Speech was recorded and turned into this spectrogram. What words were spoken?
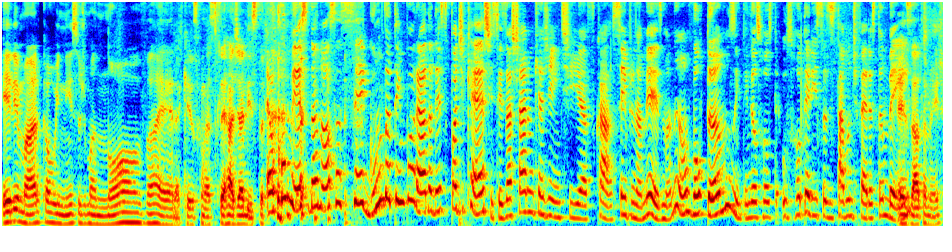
ele marca o início de uma nova era, que eles começam a ser radialista. É o começo da nossa segunda temporada desse podcast. Vocês acharam que a gente ia ficar sempre na mesma? Não, voltamos, entendeu? Os, os roteiristas estavam de férias também. Exatamente.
